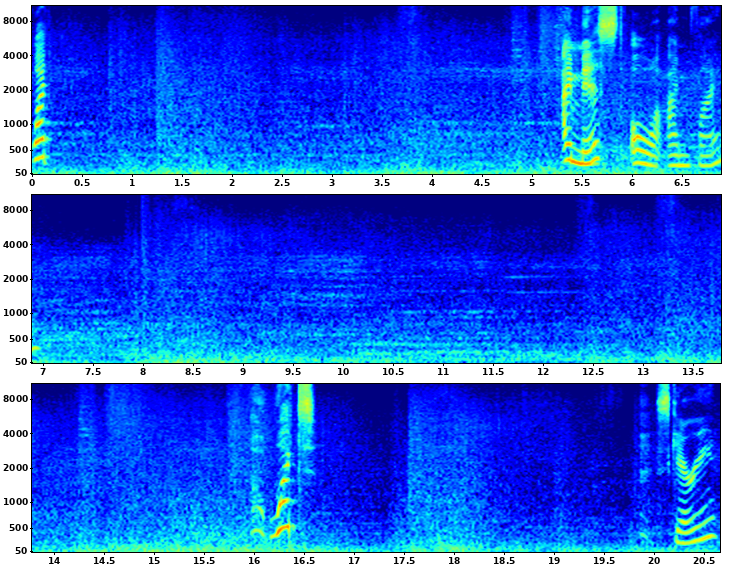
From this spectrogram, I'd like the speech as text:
What? I missed? Oh, I'm fine. What? Scary?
